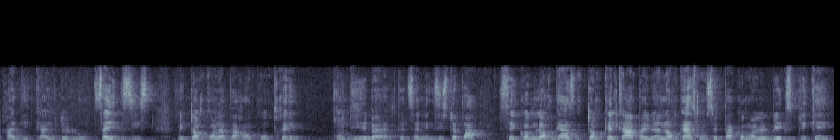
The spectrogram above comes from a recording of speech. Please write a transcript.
radicale de l'autre. Ça existe. Mais tant qu'on ne l'a pas rencontré, on dit, ben, peut-être ça n'existe pas. C'est comme l'orgasme. Tant que quelqu'un n'a pas eu un orgasme, on ne sait pas comment le lui expliquer.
